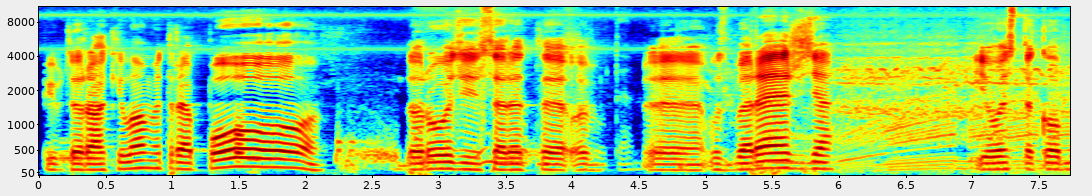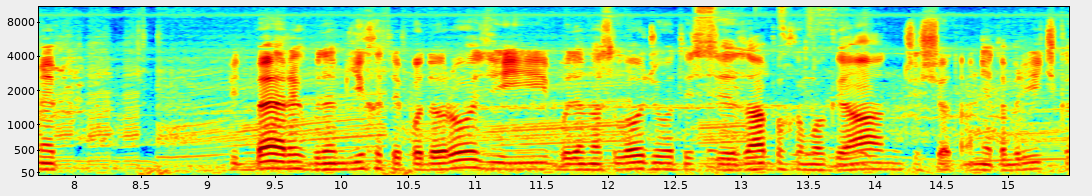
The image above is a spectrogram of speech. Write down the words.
Півтора кілометра по дорозі серед е, е, узбережжя. І ось тако ми під берег будемо їхати по дорозі і будемо насолоджуватись запахом океану, чи що там. Ні, там річка,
